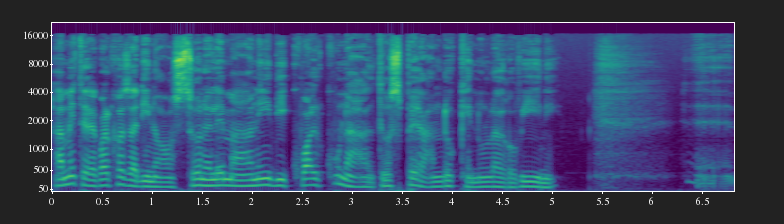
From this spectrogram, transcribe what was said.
a mettere qualcosa di nostro nelle mani di qualcun altro sperando che non la rovini. Eh,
